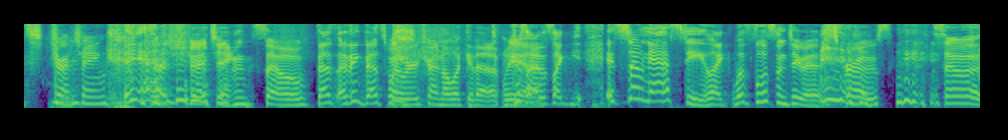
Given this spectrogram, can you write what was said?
Stretching. Yeah, stretching. So that's I think that's why we were trying to look it up. Because Yeah. I was like, it's so nasty. Like, let's listen to it. It's gross. So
